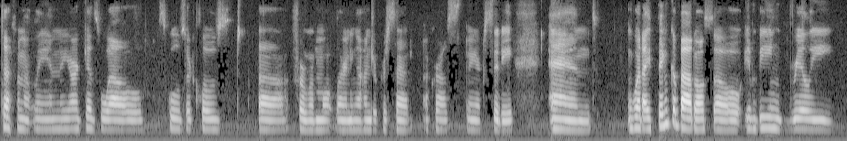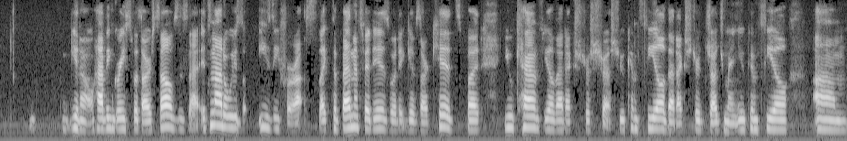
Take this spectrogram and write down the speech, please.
Definitely in New York as well. Schools are closed uh, for remote learning 100% across New York City. And what I think about also in being really, you know, having grace with ourselves is that it's not always easy for us. Like the benefit is what it gives our kids, but you can feel that extra stress. You can feel that extra judgment. You can feel, um,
